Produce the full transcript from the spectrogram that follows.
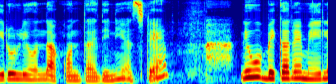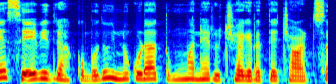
ಈರುಳ್ಳಿ ಒಂದು ಹಾಕ್ಕೊತಾ ಇದ್ದೀನಿ ಅಷ್ಟೇ. ನೀವು ಬೇಕಾದರೆ ಮೇಲೆ ಸೇವಿದ್ರೆ ಹಾಕ್ಕೋಬೋದು. ಇನ್ನೂ ಕೂಡ ತುಂಬಾ ರುಚಿಯಾಗಿರುತ್ತೆ ಚಾಟ್ಸ್.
